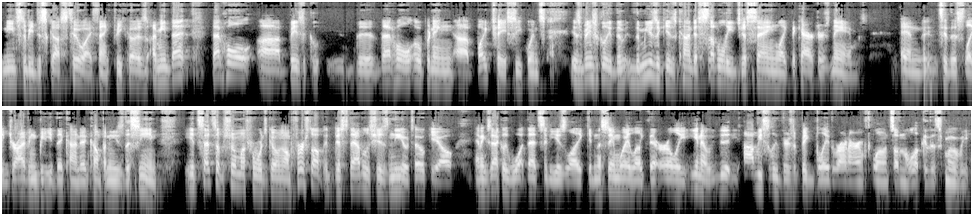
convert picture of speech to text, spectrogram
needs to be discussed too. I think because I mean that that whole uh, basically the that whole opening uh, bike chase sequence is basically the the music is kind of subtly just saying like the characters' names and to this like driving beat that kind of accompanies the scene. It sets up so much for what's going on. First off, it establishes Neo Tokyo and exactly what that city is like in the same way like the early, you know, obviously there's a big Blade Runner influence on the look of this movie.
